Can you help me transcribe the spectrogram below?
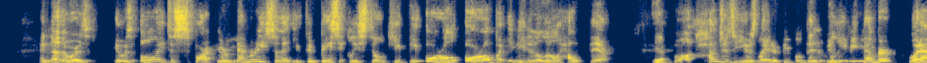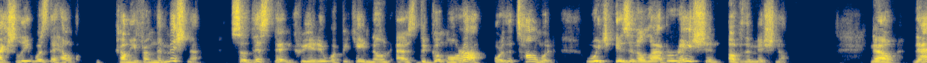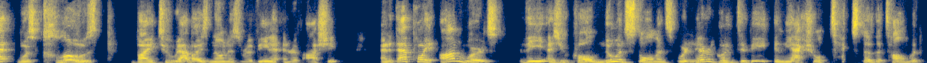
In other words, it was only to spark your memory so that you could basically still keep the oral oral, but you needed a little help there. Yeah. Well, hundreds of years later, people didn't really remember what actually was the help coming from the Mishnah. So this then created what became known as the Gemara or the Talmud, which is an elaboration of the Mishnah. Now, that was closed by two rabbis known as Ravina and Rav Ashi. And at that point onwards, the, as you call, new installments were never going to be in the actual text of the Talmud,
